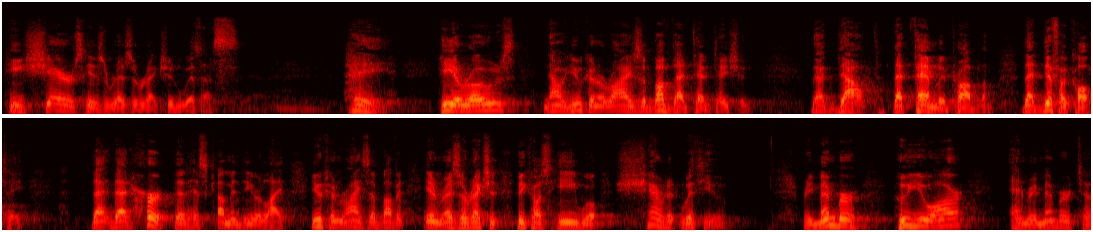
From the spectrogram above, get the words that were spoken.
He shares His resurrection with us. Hey, He arose. Now you can arise above that temptation, that doubt, that family problem, that difficulty, that, that hurt that has come into your life. You can rise above it in resurrection because He will share it with you. Remember who you are and remember to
